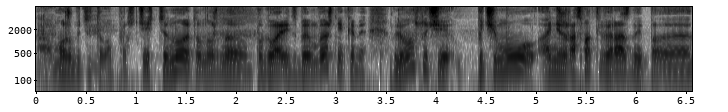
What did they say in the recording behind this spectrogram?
а, может быть, это вопрос чести, но это нужно поговорить с БМВшниками. В любом случае, почему они же рассматривали разные, э,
